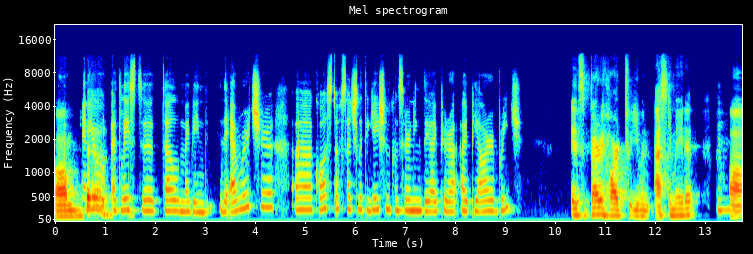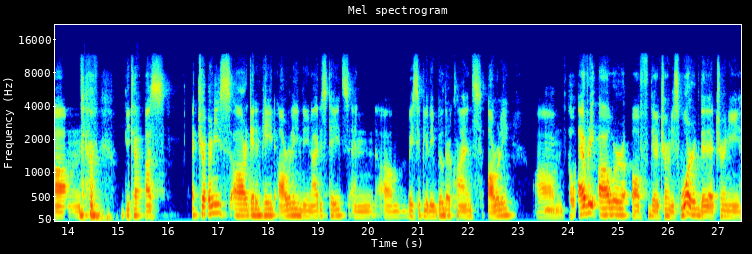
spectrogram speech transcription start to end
Um, Can you at least uh, tell maybe in the average uh, cost of such litigation concerning the IPR, IPR breach? It's very hard to even estimate it mm-hmm. um, because attorneys are getting paid hourly in the United States, and um, basically they bill their clients hourly. Um, mm-hmm. So every hour of the attorney's work that the attorney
